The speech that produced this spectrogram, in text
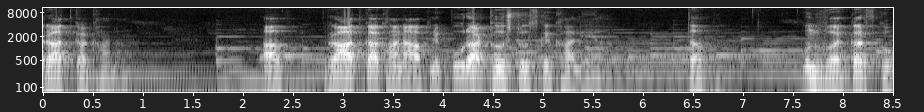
रात का खाना। अब रात का खाना आपने पूरा ठूस ठूस के खा लिया। तब उन वर्कर्स को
